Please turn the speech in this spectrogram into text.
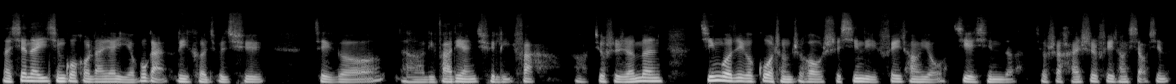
那现在疫情过后，大家也不敢立刻就去这个啊理发店去理发啊，就是人们经过这个过程之后，是心里非常有戒心的，就是还是非常小心的。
